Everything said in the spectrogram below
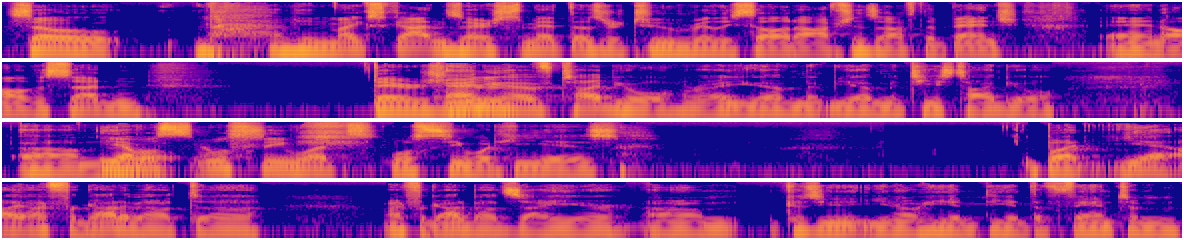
So. I mean, Mike Scott and Zhaire Smith, those are two really solid options off the bench. And all of a sudden, there's. And your- you have Thybulle, right? You have you have Matisse Thybulle. Yeah, we'll we'll see what. We'll see what he is. But yeah, I, I forgot about uh, I forgot about Zhaire because you you know he had he had the phantom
